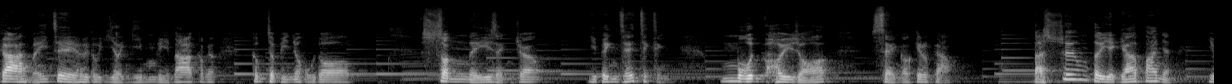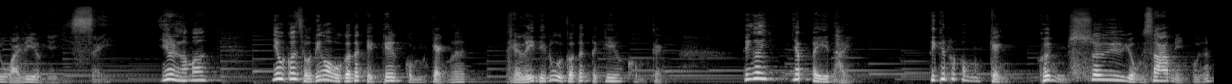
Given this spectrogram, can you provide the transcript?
家係咪？即係去到二零二五年啦咁樣，咁就變咗好多順理成章，而並且直情抹去咗成個基督教。但係相對亦有一班人要為呢樣嘢而死，因為諗下，因為嗰陣時候點解我會覺得極基咁勁咧？其實你哋都會覺得敵基督咁勁，點解一被提敵基督咁勁？佢唔需要用三年半，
